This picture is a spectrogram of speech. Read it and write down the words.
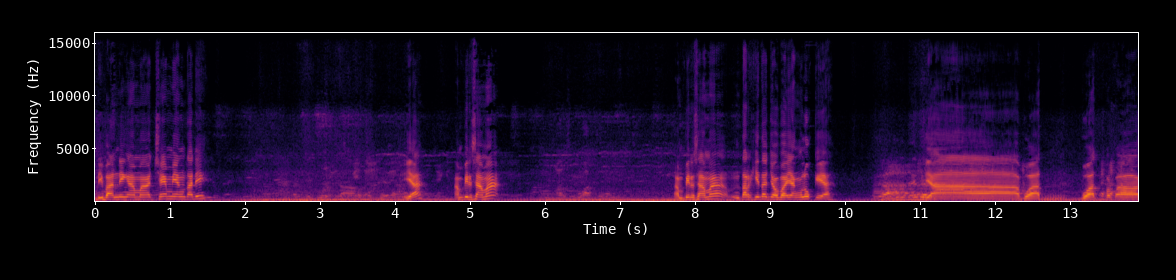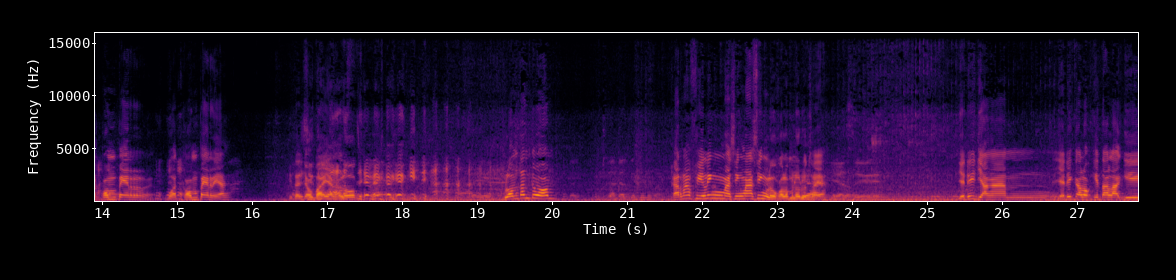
dibanding sama cem yang tadi? Ya hampir sama? Hampir sama ntar kita coba yang look ya. Ya buat buat uh, compare buat compare ya. Kita coba yang look. Belum tentu om. Karena feeling masing-masing loh kalau menurut saya. Iya jadi jangan jadi kalau kita lagi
